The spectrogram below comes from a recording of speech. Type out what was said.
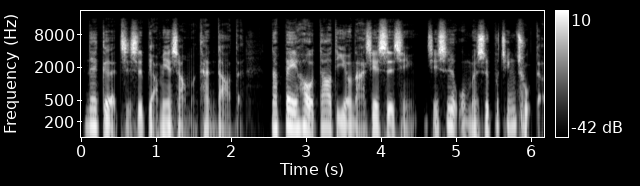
那个只是表面上我们看到的，那背后到底有哪些事情？其实我们是不清楚的。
